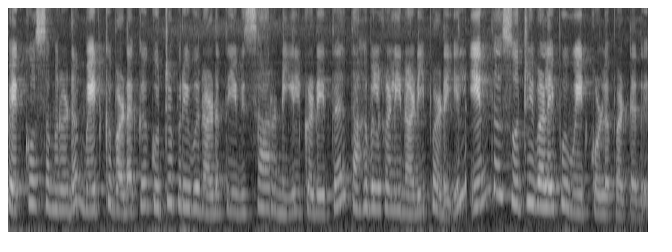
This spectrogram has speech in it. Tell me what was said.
பெக்கோசமரிடம் மேற்கு வடக்கு குற்றப்பிரிவு நடத்திய விசாரணையில் கிடைத்த தகவல்களின் அடிப்படையில் இந்த சுற்றி வளைப்பு மேற்கொள்ளப்பட்டது.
